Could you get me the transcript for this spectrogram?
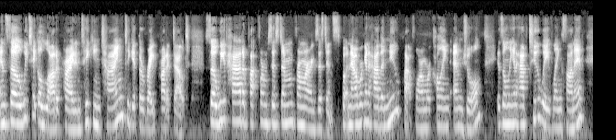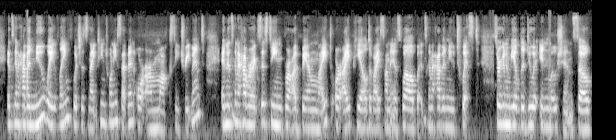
And so we take a lot of pride in taking time to get the right product out. So we've had a platform system from our existence, but now we're going to have a new platform we're calling mJOULE. It's only going to have two wavelengths on it. It's going to have a new wavelength, which is 1927 or our MOXI treatment, and it's going to have our existing broadband light or IPL device on it as well, but it's going to have a new twist. So we're going to be able to do it in motion. So,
